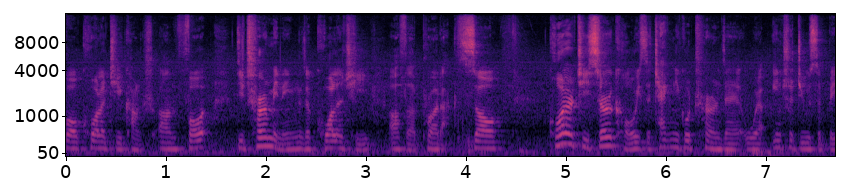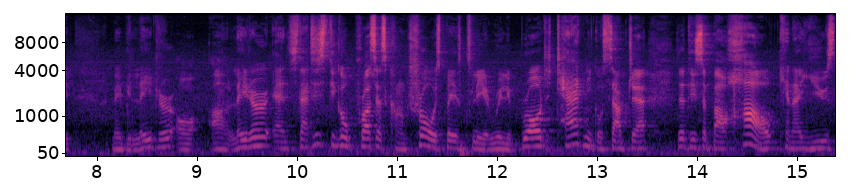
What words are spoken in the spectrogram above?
for quality control, um, for determining the quality of the product. So quality circle is a technical term that we'll introduce a bit maybe later or uh, later and statistical process control is basically a really broad technical subject that is about how can I use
